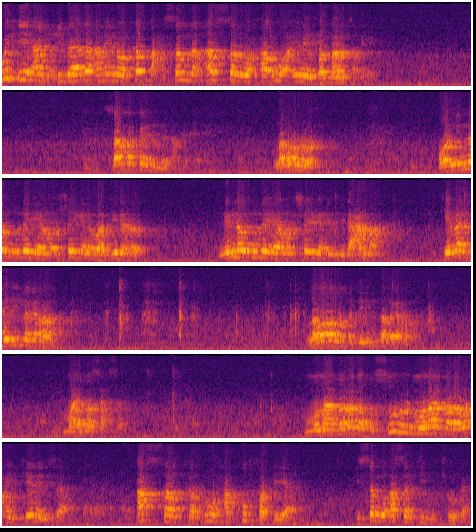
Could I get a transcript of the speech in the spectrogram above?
wixii aan cibaado ahayn ka baxsanna asal waxaa u ah inay bannaan tahay. Saa markaynu nidhahno laba ruux. Oo nina uu leeyahay war shaygani waa bidco. Nina uu leeyahay war shaygani bidca ma. Keebaa daliil laga raba? Labadaba daliil baa laga raba. Maya ma saxsan. Munaadarada usuululmunaadara waxay keenaysaa asalka ruuxa ku fadhiya isagu asalkiibuu joogaa.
